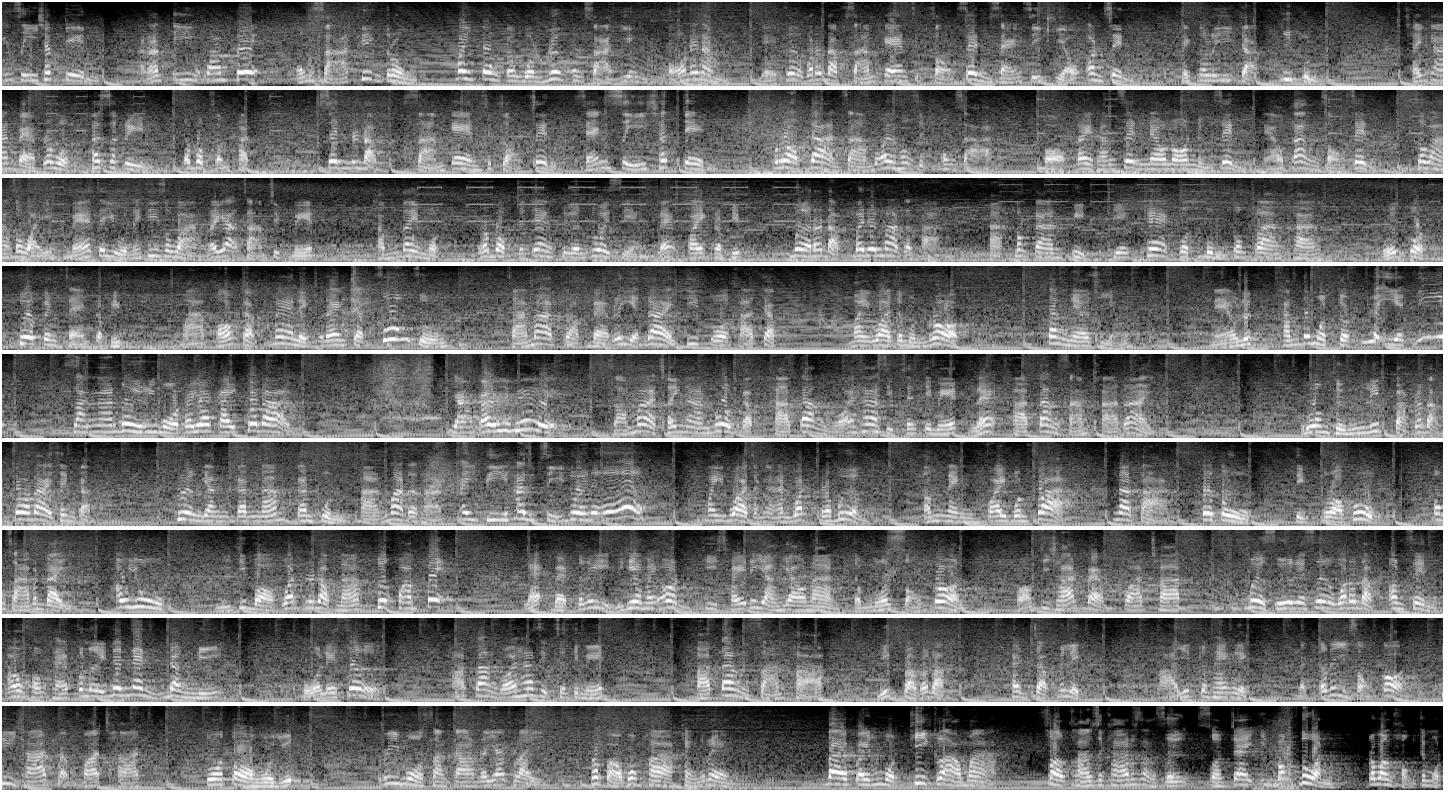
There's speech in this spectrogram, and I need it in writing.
งสีชัดเจนการันตีความเป๊ะ องศาเที่ยงตรง ไม่ต้องกังวลเรื่ององศาเอียง ขอแนะนำเลเซอร์วัดระดับ 3 แกน 12 เส้น แสงสีเขียวออนเซนเทคโนโลยีจากญี่ปุ่น ใช้งานแบบระบบทัชสกรีน ระบบสัมผัส เส้นระดับ 3 แกน 12 เส้น แสงสีชัดเจน รอบด้าน 360 องศา บอกได้ทั้งเส้นแนวนอน 1 เส้น แนวตั้ง 2 เส้น สว่างสวัยแม้จะอยู่ในที่สว่างระยะ 30 เมตรทำได้หมด ระบบจะแจ้งเตือนด้วยเสียงและไฟกระพริบ เมื่อระดับไม่ได้มาตรฐาน หากต้องการปิดเพียงแค่กดปุ่มตรงกลางค้าง หรือกดเพื่อเป็นแสงกระพริบ มาพร้อมกับแม่เหล็กแรงจับสูงสูง สามารถปรับแบบละเอียดได้ที่ตัวขาจับ ไม่ว่าจะหมุนรอบ ตั้งแนวเฉียง แนวลึกทำได้หมดจดละเอียดยิบสั่งงานด้วยรีโมทระยะไกลก็ได้ อย่างไกลเลยพี่ สามารถใช้งานร่วมกับขาตั้ง 150 เซนติเมตรและขาตั้ง 3 ขาได้ รวมถึงลิฟต์ปรับระดับก็ได้เช่นกัน เครื่องยังกันน้ำกันฝุ่นผ่านมาตรฐาน IP54 ด้วยนะเออ ไม่ว่าจะงานวัดกระเบื้อง ตำแหน่งไฟบนฝ้า หน้าต่าง ประตู ติดกรอบรูป องศาบันได เอาอยู่ มีที่บอกวัดระดับน้ำเพื่อความเป๊ะ และแบตเตอรี่ลิเธียมไอออนที่ใช้ได้อย่างยาวนานจำนวน 2 ก้อน พร้อมที่ชาร์จแบบฟาชาร์จ เมื่อซื้อเลเซอร์วัดระดับออนเซนเอาของแถมไปเลยแน่น ๆ ดังนี้ ตัวเลเซอร์ขาตั้ง 150เซนติเมตรขาตั้ง 3 ขาลิฟต์ปรับระดับ แผ่นจับแม่เหล็ก ขายึดกำแพงเหล็ก แบตเตอรี่ 2 ก้อน ที่ชาร์จแบบฟาชาร์จ ตัวต่อหัวยึด รีโมทสั่งการระยะไกล กระเป๋าพกพาแข็งแรง ได้ไปทั้งหมดที่กล่าวมา สอบถามสินค้าหรือสั่งซื้อ สนใจอินบ็อกซ์ด่วน ระวังของจะหมด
